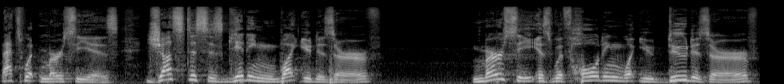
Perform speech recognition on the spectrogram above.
That's what mercy is. Justice is getting what you deserve. Mercy is withholding what you do deserve.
